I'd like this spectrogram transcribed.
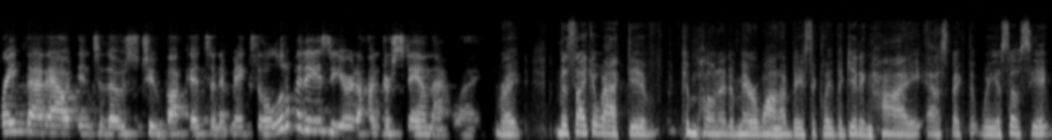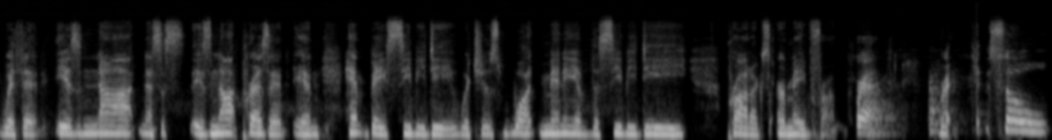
break that out into those two buckets, and it makes it a little bit easier to understand that way. Right. The psychoactive component of marijuana, basically the getting high aspect that we associate with it, is not necess- is not present in hemp-based CBD, which is what many of the CBD products are made from. Correct. Right. So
